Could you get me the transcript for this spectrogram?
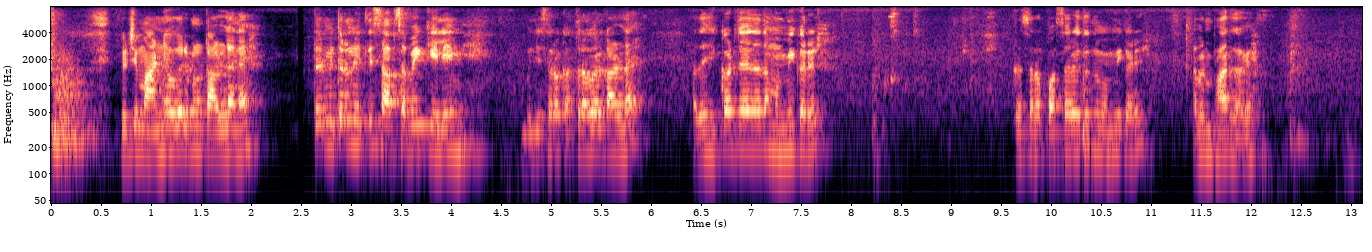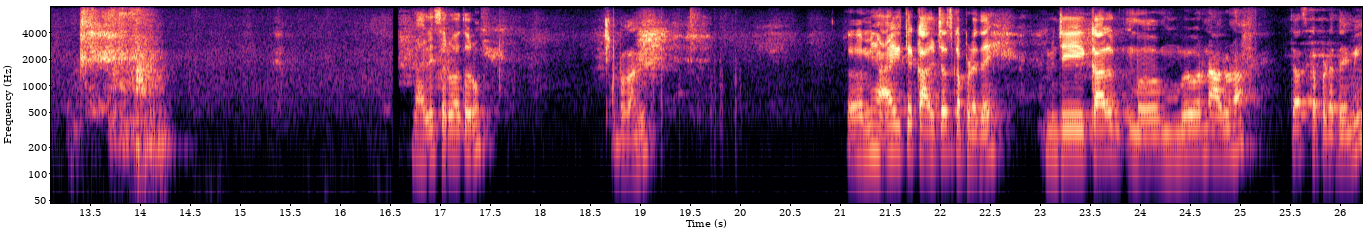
इकडची मांडणी वगैरे पण काढला नाही. तर मित्रांनो इथली साफसफाई केली आहे मी. म्हणजे सर्व कचरा वगैरे काढला आहे आता इकडच्या आहे आता मम्मी करेल. इकडं सर्व पसारा येतो तर मम्मी करेल. आपण बाहेर जाऊया. झाले सर्व आता रूम बघा मी. मी आहे त्या कालच्याच कपड्यात आहे. म्हणजे काल मुंबईवरून आलो ना त्याच कपड्यात आहे मी.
